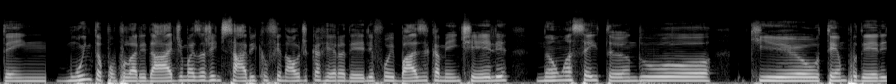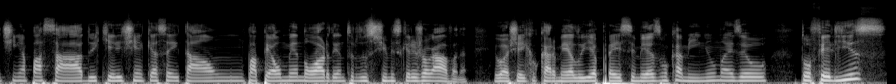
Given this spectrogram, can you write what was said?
tem muita popularidade, mas a gente sabe que o final de carreira dele foi basicamente ele não aceitando que o tempo dele tinha passado e que ele tinha que aceitar um papel menor dentro dos times que ele jogava, né? Eu achei que o Carmelo ia para esse mesmo caminho, mas eu tô feliz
